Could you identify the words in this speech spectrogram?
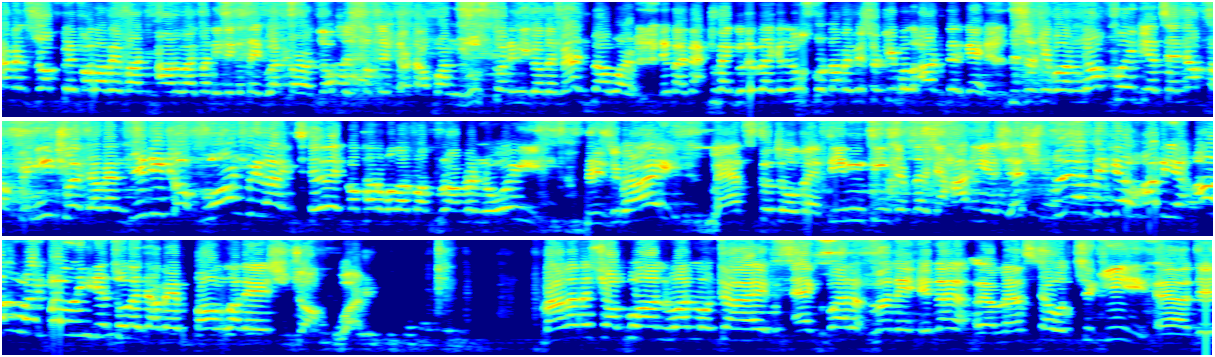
ড্যামেজ ড্রপ করে ফেলাবে বাট আরও একবার নিজেকে সেভ করার যথেষ্ট চেষ্টা টপ ওয়ান লুজ করে নিজেদের ম্যাচ পাওয়ার এবার ব্যাক টু ব্যাক দুটো ব্যাগে লুজ করতে হবে মিস্টার টিবল আটদেরকে মিস্টার টিবল নক হয়ে গিয়েছে নকটা ফিনিশ হয়ে যাবেন বিডি টপ ওয়ান বিলাই ছেলে কথার বলার মাত্র আমরা নই। রিজি ভাই ম্যাচ তো চলবে, তিন তিন চ্যাপ্টারকে হারিয়ে শেষ প্লেয়ারটিকে হারিয়ে আরও একবার লিডে চলে যাবে Bangladesh top world Bangladesh top one one more time একবার মানে এটা ম্যাচটা হচ্ছে কি যে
